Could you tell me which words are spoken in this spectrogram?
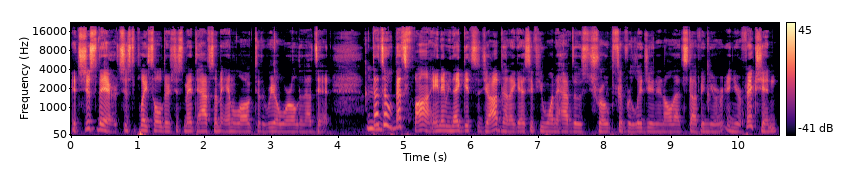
it's just there. It's just a placeholder. It's just meant to have some analog to the real world, and that's it. Mm-hmm. That's a, that's fine. I mean, that gets the job done, I guess. If you want to have those tropes of religion and all that stuff in your in your fiction,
